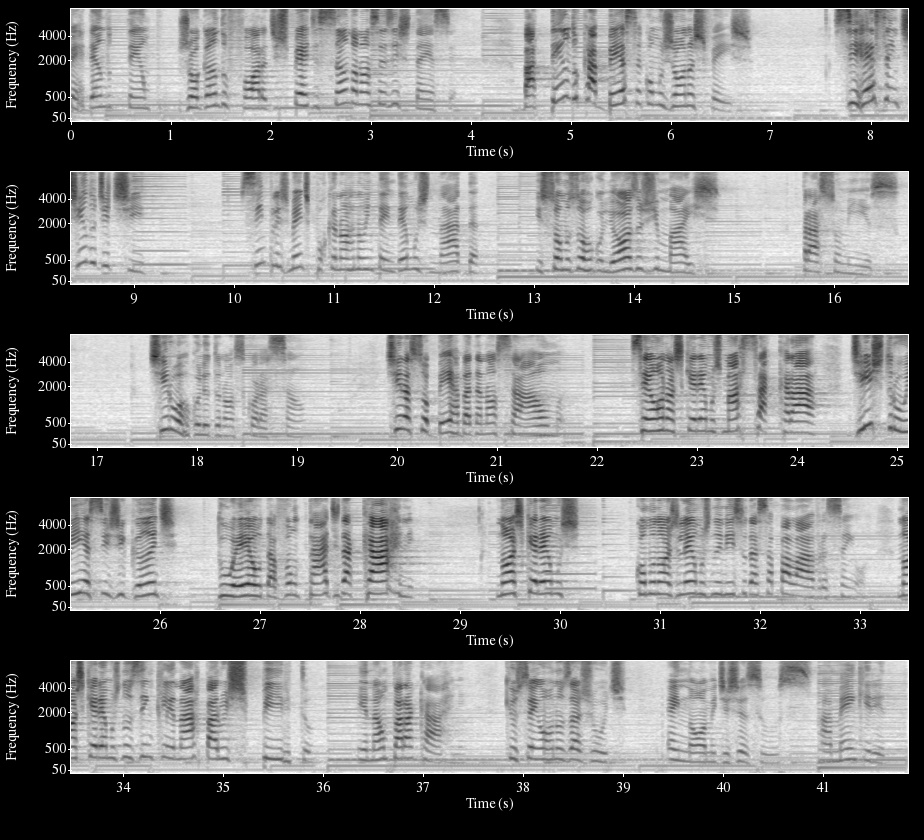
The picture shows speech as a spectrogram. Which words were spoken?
perdendo tempo, jogando fora, desperdiçando a nossa existência, batendo cabeça como Jonas fez, se ressentindo de ti, simplesmente porque nós não entendemos nada e somos orgulhosos demais para assumir isso. Tira o orgulho do nosso coração. Tira a soberba da nossa alma. Senhor, nós queremos massacrar, destruir esse gigante do eu, da vontade, da carne. Nós queremos, como nós lemos no início dessa palavra, Senhor, nós queremos nos inclinar para o espírito e não para a carne. Que o Senhor nos ajude, em nome de Jesus. Amém, querido?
